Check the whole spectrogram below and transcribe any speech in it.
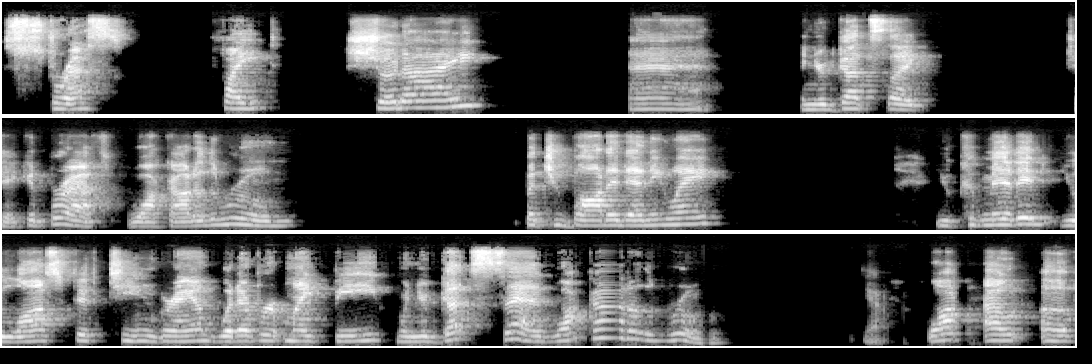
stress fight. Should I? Eh. And your gut's like, take a breath, walk out of the room. But you bought it anyway. You committed, you lost 15 grand, whatever it might be. When your gut said, walk out of the room walk out of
